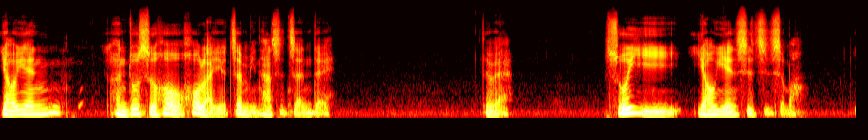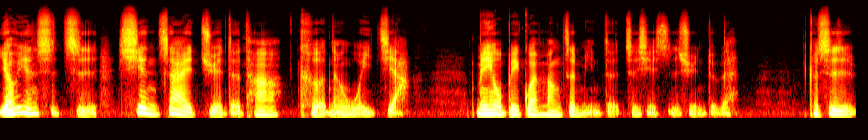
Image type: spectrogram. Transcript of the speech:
谣言很多时候后来也证明它是真的，对不对？所以谣言是指什么？谣言是指现在觉得它可能为假，没有被官方证明的这些资讯，对不对？可是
